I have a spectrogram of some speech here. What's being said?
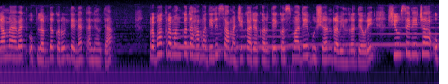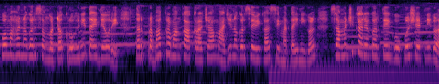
या मेळाव्यात उपलब्ध करून देण्यात आल्या होत्या. प्रभाग क्रमांक दहा मधील सामाजिक कार्यकर्ते कसमादे भूषण रवींद्र देवरे शिवसेनेच्या उपमहानगर संघटक रोहिणीताई देवरे तर प्रभाग क्रमांक अकराच्या माजी नगरसेविका सीमाताई निगळ सामाजिक कार्यकर्ते गोकुळ शेठ निगळ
